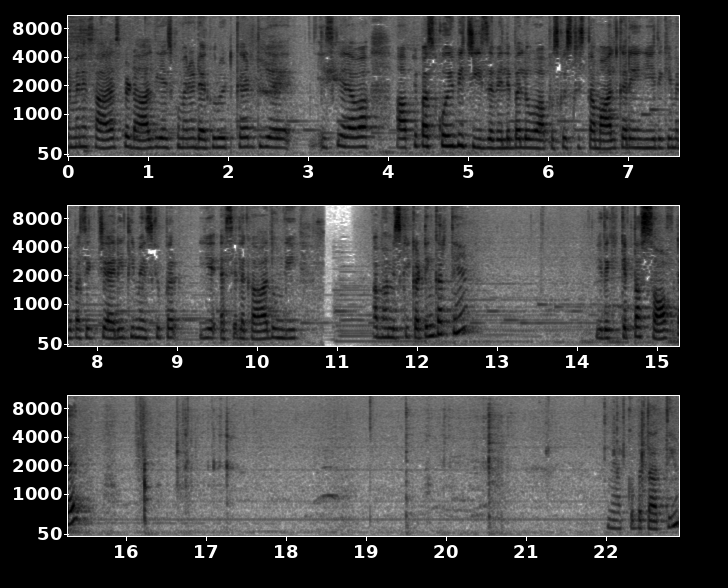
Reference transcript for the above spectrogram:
ये मैंने सारा इस पर डाल दिया, इसको मैंने डेकोरेट कर दिया है। इसके अलावा आपके पास कोई भी चीज़ अवेलेबल हो, आप उसको इसको इस्तेमाल करें ये देखिए, मेरे पास एक चेरी थी, मैं इसके ऊपर ये ऐसे लगा दूँगी। अब हम इसकी कटिंग करते हैं। ये देखिए, कितना सॉफ्ट है। मैं आपको बताती हूँ।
